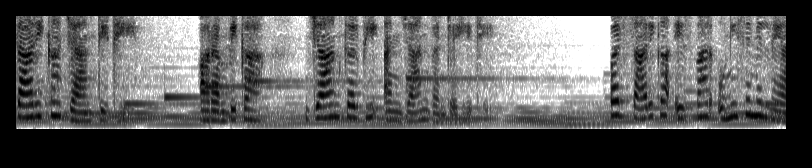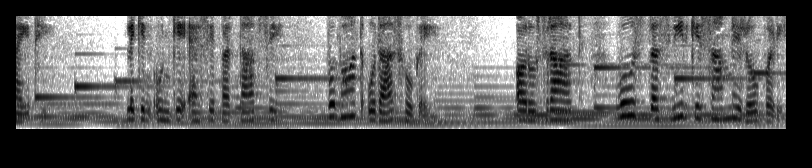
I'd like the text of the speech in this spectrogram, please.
सारिका जानती थी और अंबिका जानकर भी अनजान बन रही थी। पर सारिका इस बार उन्हीं से मिलने आई थी, लेकिन उनके ऐसे बर्ताव से वो बहुत उदास हो गई और उस रात वो उस तस्वीर के सामने रो पड़ी।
